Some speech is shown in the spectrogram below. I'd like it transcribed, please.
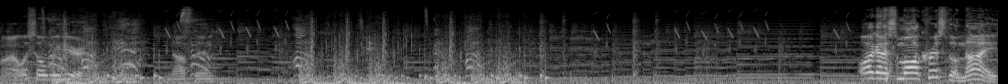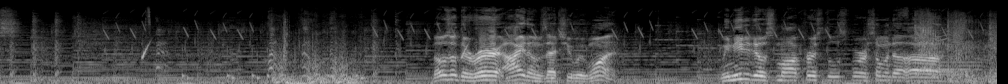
Alright, what's over here? Nothing. Oh, I got a small crystal. Nice. Those are the rare items that you would want. We needed those small crystals for some of the, uh...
